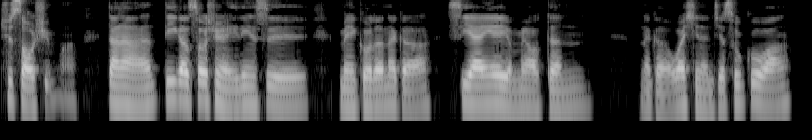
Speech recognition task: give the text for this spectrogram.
去搜寻嘛。当然，第一个搜寻的一定是美国的那个 CIA 有没有跟那个外星人接触过啊？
